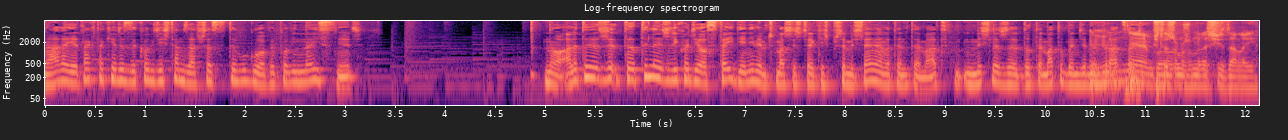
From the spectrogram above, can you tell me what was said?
No ale jednak takie ryzyko gdzieś tam zawsze z tyłu głowy powinno istnieć. No, ale to, jest, to tyle, jeżeli chodzi o Stadia. Nie wiem, czy masz jeszcze jakieś przemyślenia na ten temat. Myślę, że do tematu będziemy mm -hmm. wracać. Nie, bo... myślę, że możemy lecieć dalej.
